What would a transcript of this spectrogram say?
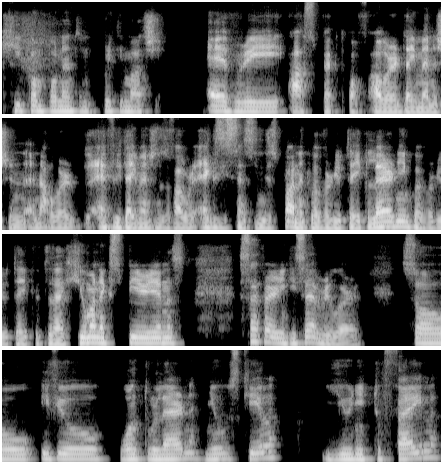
key component in pretty much every aspect of our dimension and our every dimensions of our existence in this planet, whether you take learning, whether you take the human experience, suffering is everywhere. So if you want to learn new skill, you need to fail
